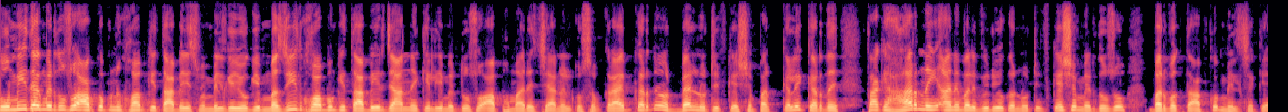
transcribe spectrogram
तो उम्मीद है मेरे दोस्तों, आपको अपने ख्वाब की ताबीर इसमें मिल गई होगी। मजीद ख्वाबों की ताबीर जानने के लिए मेरे दोस्तों, आप हमारे चैनल को सब्सक्राइब कर दें और बेल नोटिफिकेशन पर क्लिक कर दें ताकि हर नई आने वाली वीडियो का नोटिफिकेशन मेरे दोस्तों, बर वक्त आपको मिल सके।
